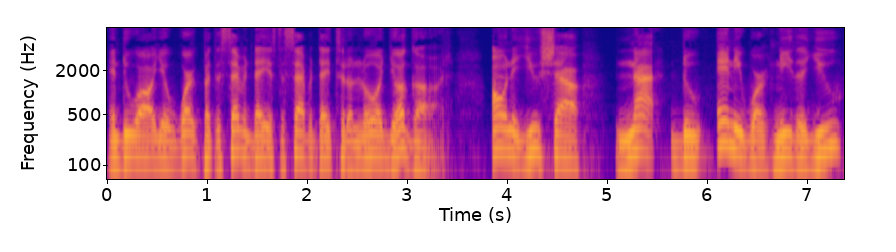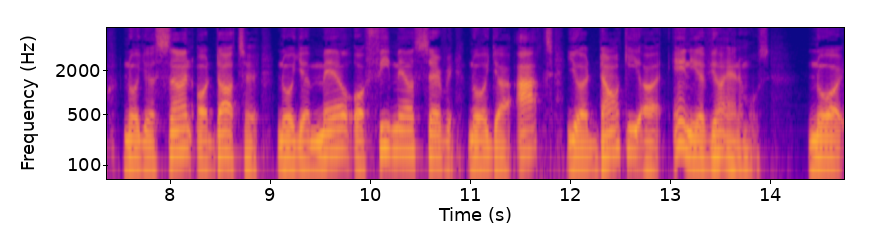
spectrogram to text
and do all your work, but the seventh day is the Sabbath day to the Lord your God. On it you shall not do any work, neither you, nor your son or daughter, nor your male or female servant, nor your ox, your donkey, or any of your animals nor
